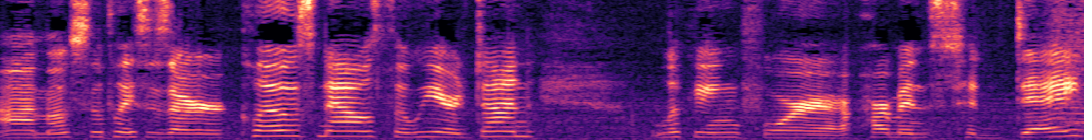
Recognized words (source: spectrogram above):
Uh, most of the places are closed now, so we are done looking for apartments today.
